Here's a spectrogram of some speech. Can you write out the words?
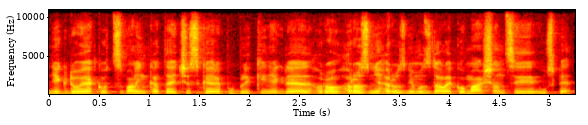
někdo jako z malinkaté České republiky někde hro, hrozně, hrozně moc daleko má šanci uspět?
